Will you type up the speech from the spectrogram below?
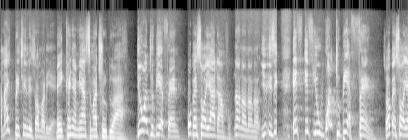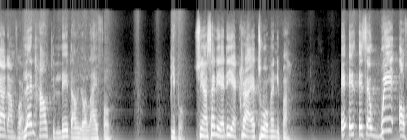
Am I preaching to somebody here? meka nyame asɛm akyerɛw bi wɔ ha Do you want to be a friend? wopɛ sɛ ɔyɛ adamfo No, no, no, no. You, you see, if if you want to be a friend, sɛ wopɛ sɛ ɔyɛ adamfo a learn how to lay down your life for people. sua sɛne yɛde yɛ kra ɛtoɔ ma nipa It- it- it's a way of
